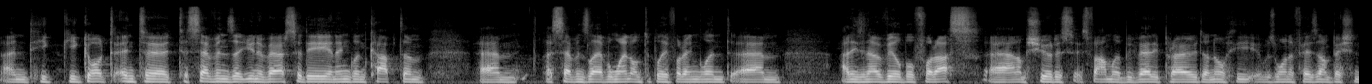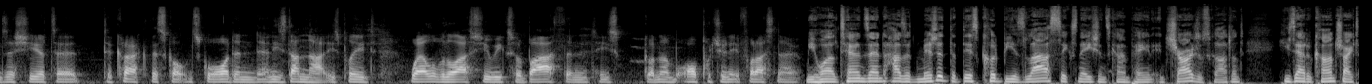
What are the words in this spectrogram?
And he, he got into to sevens at university and England capped him um, at sevens level, went on to play for England. Um, and he's now available for us. Uh, and I'm sure his, his family will be very proud. I know he, it was one of his ambitions this year to, to crack the Scotland squad, and, and he's done that. He's played well over the last few weeks for Bath, and he's got an opportunity for us now. Meanwhile, Townsend has admitted that this could be his last Six Nations campaign in charge of Scotland. He's out of contract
